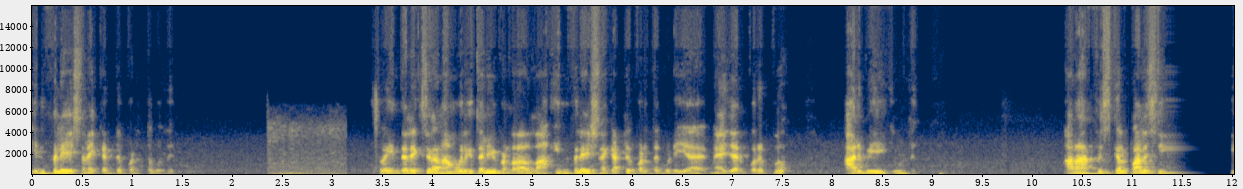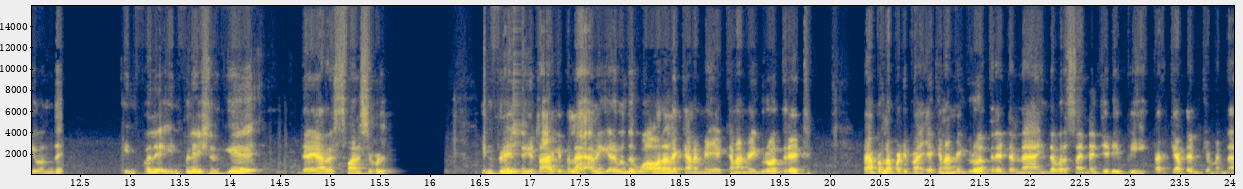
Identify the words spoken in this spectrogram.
இன்ஃபிளேஷனை கட்டுப்படுத்துவது. ஸோ இந்த லெக்சரை நான் உங்களுக்கு தெளிவு பண்றது தான் இன்ஃபிளேஷனை கட்டுப்படுத்தக்கூடிய மேஜர் பொறுப்பு ஆர்பிஐக்கு உண்டு. ஆனால் ஃபிஸ்கல் பாலிசிக்கு வந்து இன்ஃபிளே இன்ஃபிளேஷனுக்கு ரெஸ்பான்சிபிள் இன்ஃபிளேஷனுக்கு டார்கெட்ல அவங்க வந்து overall economy economic growth rate பேப்பர்ல படிப்பேன். எக்கனாமிக் க்ரோத் ரேட் என்ன? இந்த வருஷம் என்ன ஜிடிபி பெர் கேபிட்டல் இன்கம் என்ன?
